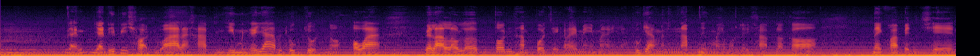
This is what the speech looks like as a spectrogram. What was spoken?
อืม อย่างอย่างที่พี่ช็อตว่าแหละครับ จริงๆมันก็ยากไปทุกจุดเนาะเพราะว่าเวลาเราเริ่มต้นทำโปรเจกต์อะไรใหม่ๆอะทุกอย่างมันนับหนึ่งใหม่หมดเลยครับ แล้วก็ในความเป็นเชน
